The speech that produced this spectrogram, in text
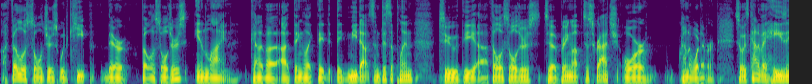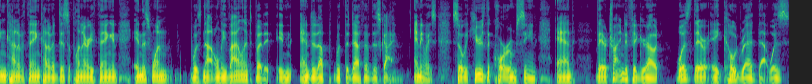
uh, fellow soldiers would keep their fellow soldiers in line kind of a, a, thing like they'd, they'd mete out some discipline to the uh, fellow soldiers to bring them up to scratch or kind of whatever. So it's kind of a hazing kind of thing, kind of a disciplinary thing. And, and this one was not only violent, but it, it ended up with the death of this guy. Anyways, so here's the courtroom scene. And they're trying to figure out was there a code red that was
